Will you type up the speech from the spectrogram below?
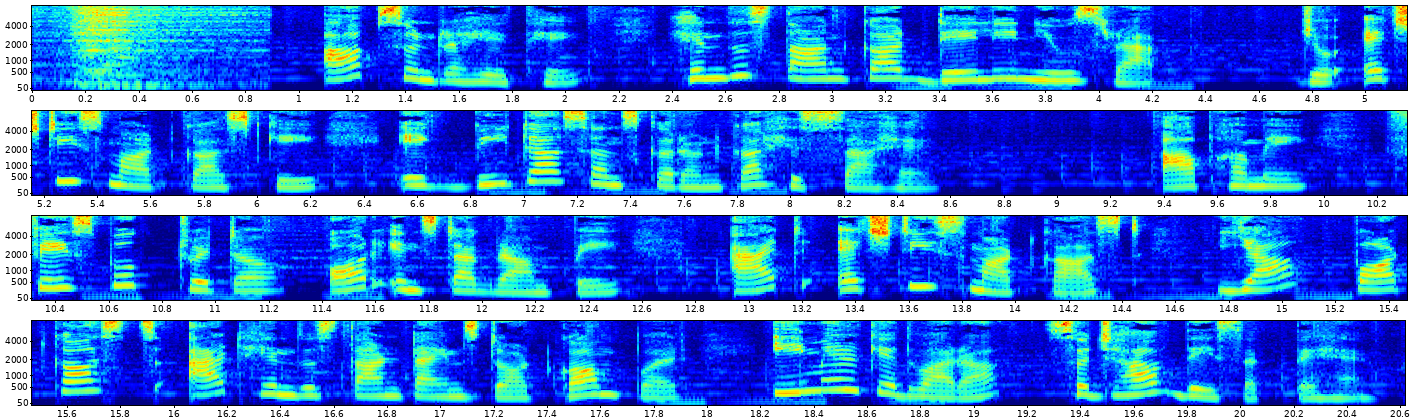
आप सुन रहे थे हिंदुस्तान का डेली न्यूज़ रैप जो एच टी स्मार्ट कास्ट की एक बीटा संस्करण का हिस्सा है। आप हमें फेसबुक ट्विटर और इंस्टाग्राम पे एट एच टी या podcasts@hindustantimes.com पर ईमेल के द्वारा सुझाव दे सकते हैं।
